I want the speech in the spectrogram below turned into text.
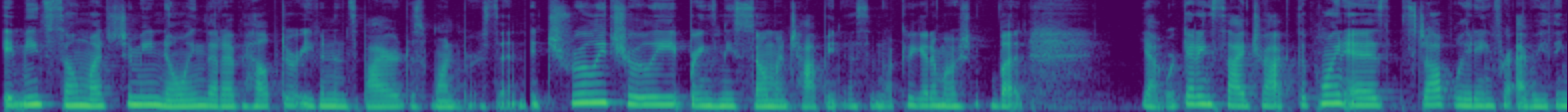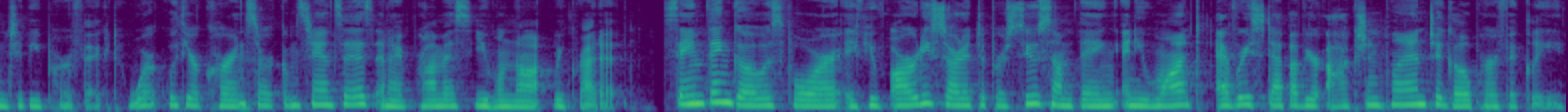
it means so much to me knowing that I've helped or even inspired just one person. It truly, truly brings me so much happiness. I'm not to get emotional, but yeah, we're getting sidetracked. The point is stop waiting for everything to be perfect. Work with your current circumstances, and I promise you will not regret it. Same thing goes for if you've already started to pursue something and you want every step of your action plan to go perfectly.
